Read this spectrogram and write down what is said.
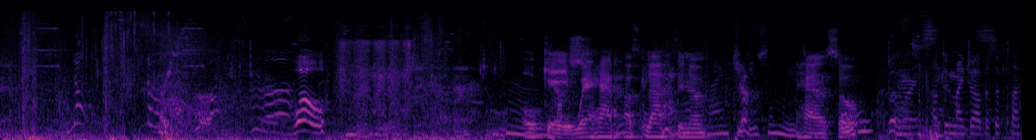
Again! Whoa! Okay, we have a platinum Hanzo. Don't worry, I'll do my job as a plat.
